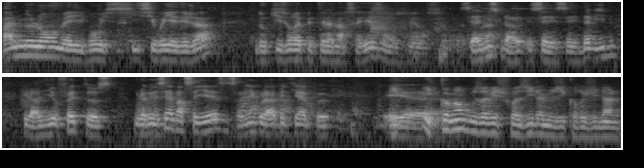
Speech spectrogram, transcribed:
pas le melon, mais bon, ils s'y voyaient déjà. Donc ils ont répété la Marseillaise. C'est c'est David qui leur a dit au fait, euh, vous la connaissez la Marseillaise, ça serait bien que vous la répétiez un peu. Et, Et, euh, et comment vous avez choisi la musique originale?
